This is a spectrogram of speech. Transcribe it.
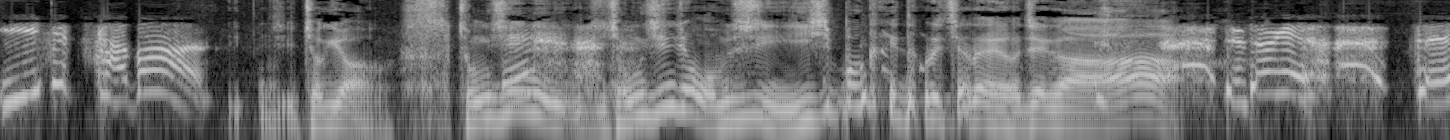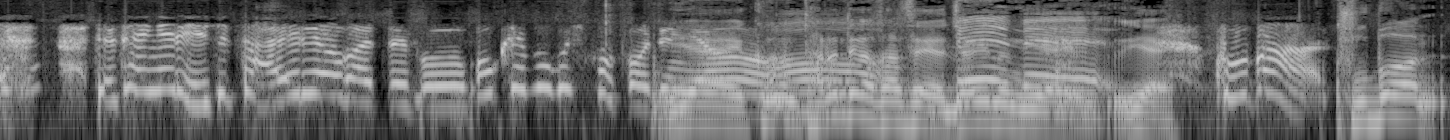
24번! 저기요. 정신이, 정신이 좀 없으시 20번까지 있다고 그랬잖아요, 제가. 죄송해요. 제, 제 생일이 24일이어가지고 꼭 해보고 싶었거든요. 예, 그건 다른 데 가서 하세요. 저희는 네, 예, 예. 9번! 9번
